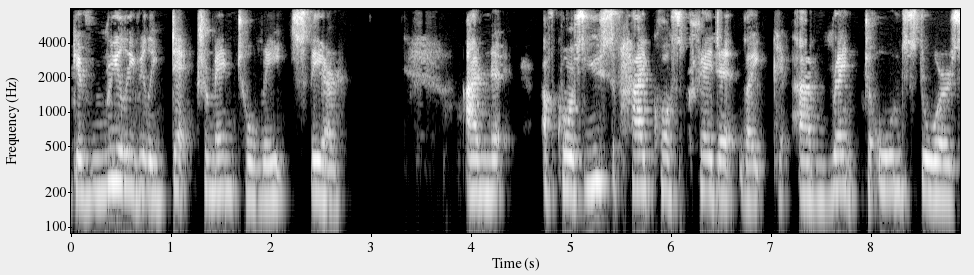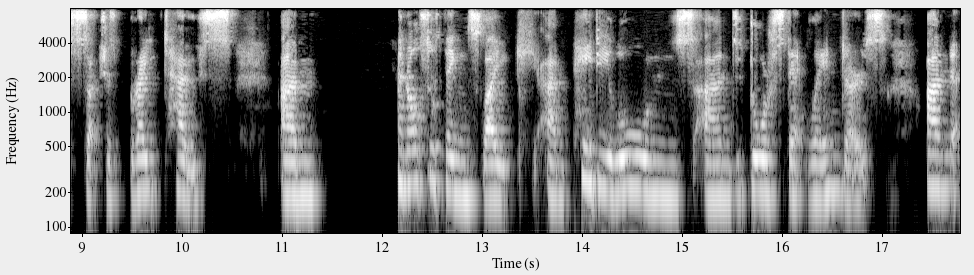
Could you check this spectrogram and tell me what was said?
give really, really detrimental rates there. And of course, use of high cost credit like um, rent to own stores such as BrightHouse, um, and also things like um, payday loans and doorstep lenders. And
